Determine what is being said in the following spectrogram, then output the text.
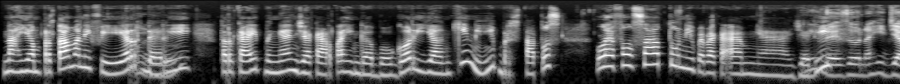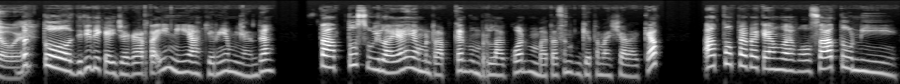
Nah, yang pertama nih Fir, Mhm. dari terkait dengan Jakarta hingga Bogor yang kini berstatus level 1 nih PPKM-nya. Ini Jadi udah zona hijau ya. Betul, jadi DKI Jakarta ini akhirnya menyandang status wilayah yang menerapkan pemberlakuan pembatasan kegiatan masyarakat atau PPKM level 1 nih.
